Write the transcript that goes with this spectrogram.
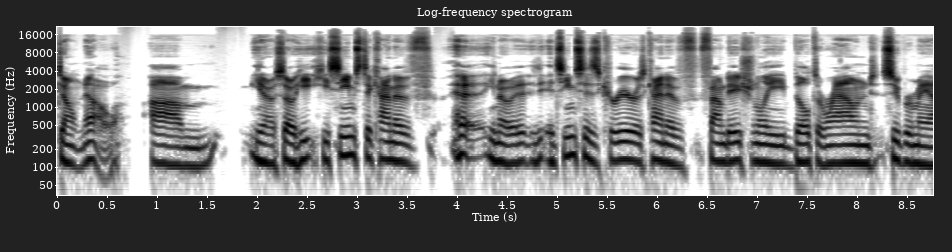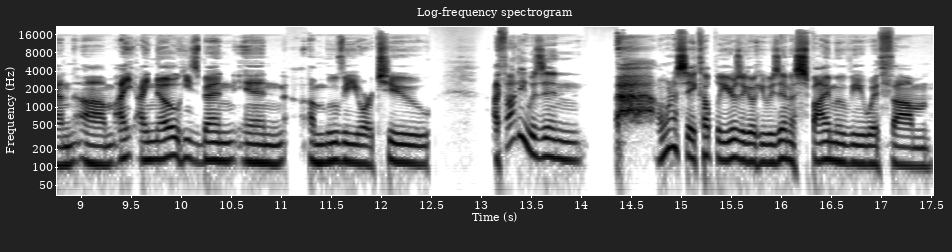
don't know. Um, you know, so he he seems to kind of, eh, you know, it, it seems his career is kind of foundationally built around Superman. Um, I I know he's been in a movie or two. I thought he was in. I want to say a couple years ago he was in a spy movie with um.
